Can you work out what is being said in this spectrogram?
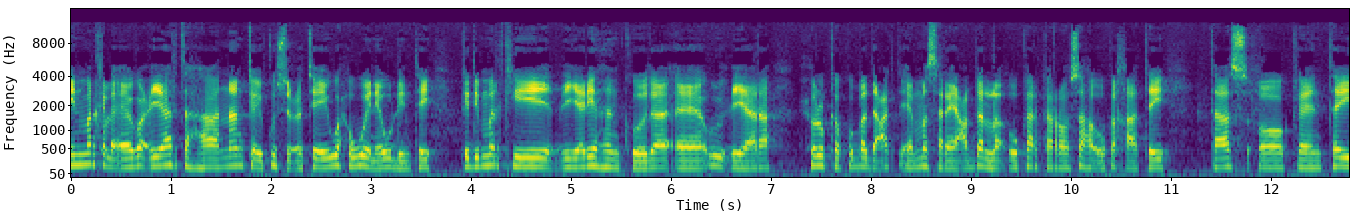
in marka la eego ciyaarta hanaanka ay ku socotay ay wax weyn ee u dhintay kadib markii ciyaaryahankooda ee u ciyaara xulka kubadda cagta ee masar ee cabdalla uu kaarka roosaha uu ka qaatay taas oo keentay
